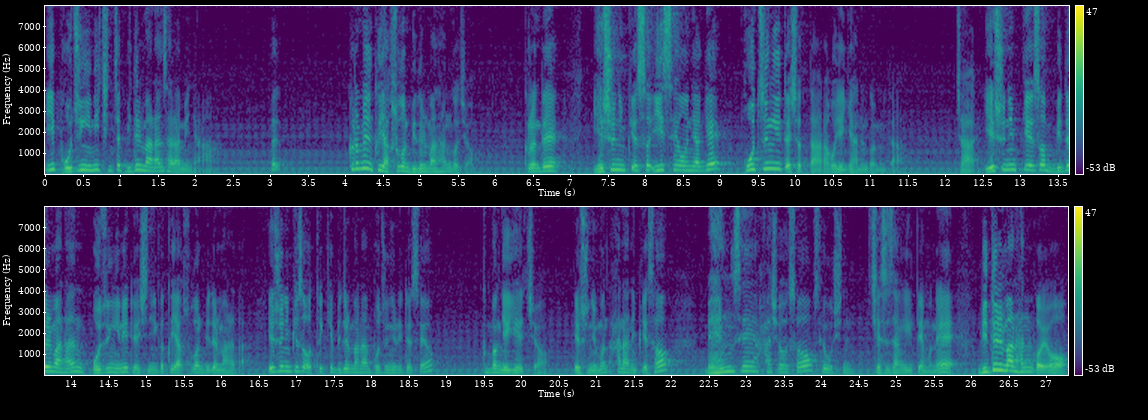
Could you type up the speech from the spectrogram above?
이 보증인이 진짜 믿을만한 사람이냐? 그러면 그 약속은 믿을 만한 거죠. 그런데 예수님께서 이 새 언약의 보증이 되셨다라고 얘기하는 겁니다. 자, 예수님께서 믿을 만한 보증인이 되시니까 그 약속은 믿을 만하다. 예수님께서 어떻게 믿을 만한 보증인이 되세요? 금방 얘기했죠. 예수님은 하나님께서 맹세하셔서 세우신 제사장이기 때문에 믿을 만한 거요.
